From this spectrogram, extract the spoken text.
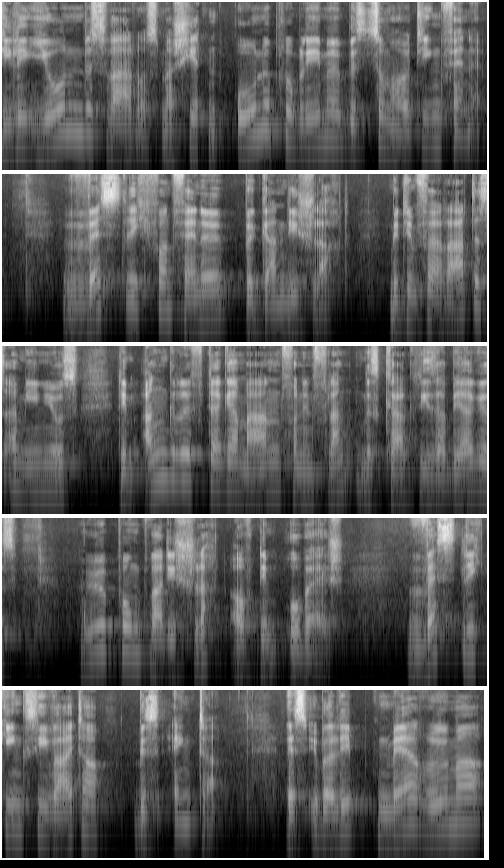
Die Legionen des Varus marschierten ohne Probleme bis zum heutigen Fenne. Westlich von Fenne begann die Schlacht mit dem Verrat des Arminius, dem Angriff der Germanen von den Flanken des Kalkrieser Berges. Höhepunkt war die Schlacht auf dem Oberesch. Westlich ging sie weiter bis Engter. Es überlebten mehr Römer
